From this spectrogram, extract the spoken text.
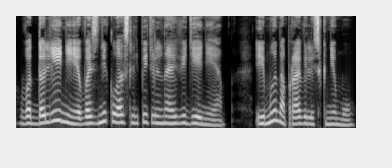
В отдалении возникло ослепительное видение, и мы направились к нему.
